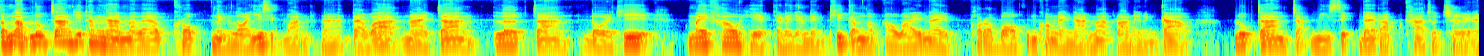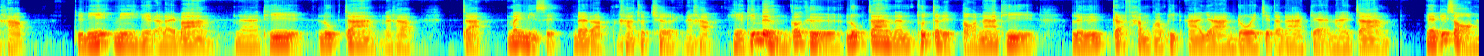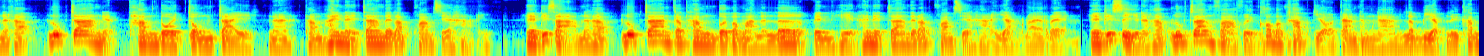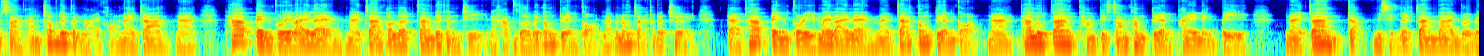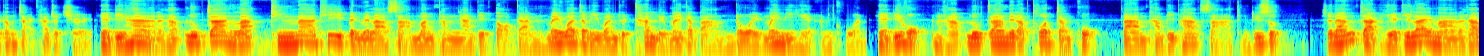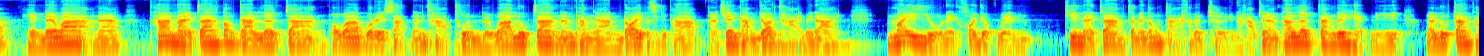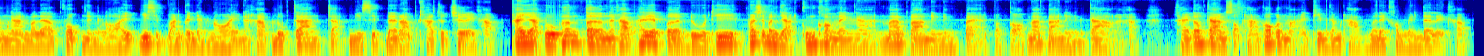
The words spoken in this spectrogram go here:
สำหรับลูกจ้างที่ทำงานมาแล้วครบ 120 วันนะ แต่ว่านายจ้างเลิกจ้าง โดยที่ไม่เข้าเหตุอย่างใดอย่างหนึ่งที่กำหนดเอาไว้ในพรบคุ้มครองแรงงานมาตรา 119 ลูกจ้างจะมีสิทธิ์ได้รับค่าชดเชยนะครับ ทีนี้มีเหตุอะไรบ้างนะที่ลูกจ้างนะครับ จะไม่มีสิทธิ์ได้รับค่าชดเชยนะครับ เหตุที่หนึ่งก็คือลูกจ้างนั้นทุจริตต่อหน้าที่ หรือกระทำความผิดอาญาโดยเจตนาแก่นายจ้าง เหตุที่สองนะครับลูกจ้างเนี่ยทำโดยจงใจนะทำให้นายจ้างได้รับความเสียหาย เหตุที่3นะครับลูกจ้างกระทำโดยประมาทเลินเล่อเป็นเหตุให้ในายจ้างได้รับความเสียหายอย่างร้ายแรง เหตุที่4นะครับลูกจ้างฝ่าฝืนข้อบังคับเกี่ยวกับการทำงาน ระเบียบหรือคำสั่งอันชอบด้วยกฎหมายของนายจ้างนะถ้าเป็นกรณีร้ายแรงนายจ้างก็เลิกจ้างได้ทันทีนะครับโดยไม่ต้องเตือนก่อนและไม่ต้องจ่ายค่าชดเชย แต่ถ้าเป็นกรณีไม่ร้ายแรงนายจ้างต้องเตือนก่อนนะถ้าลูกจ้างทำผิดซ้ำคำเตือนภายใน1ปีนายจ้างจะมีสิทธิ์เลิกจ้างได้ โดยไม่ต้องจ่ายค่าชดเชย เหตุที่5นะครับลูกจ้างละทิ้งหน้าที่เป็นเวลา 3 วันทำงานติดต่อกัน ไม่ว่าจะมีวันหยุดขั้นหรือไม่ก็ตาม โดยไม่มีเหตุอันควร เหตุที่6นะครับลูกจ้างได้รับโทษจำคุกตามคำพิพากษาถึงที่สุด ฉะนั้นจากเหตุที่ไล่มานะครับเห็นได้ว่านะถ้านายจ้างต้องการเลิกจ้าง เพราะว่าบริษัทนั้นขาดทุน หรือว่าลูกจ้างนั้นทำงานด้อยประสิทธิภาพนะเช่นทำยอดขายไม่ได้ ไม่อยู่ในข้อยกเว้น ที่นายจ้างจะไม่ต้องจ่ายค่าชดเชยนะครับ ฉะนั้นถ้าเลิกจ้างด้วยเหตุนี้ และลูกจ้างทำงานมาแล้วครบ 120 วันเป็นอย่างน้อยนะครับ ลูกจ้างจะมีสิทธิ์ได้รับค่าชดเชยครับ ใครอยากรู้เพิ่มเติมนะครับ ให้ไปเปิดดูที่พระราชบัญญัติคุ้มครองแรงงานมาตรา 118 ประกอบมาตรา 119 นะครับ ใครต้องการสอบถามข้อกฎหมายพิมพ์คำถามไว้ในคอมเมนต์ได้เลยครับ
